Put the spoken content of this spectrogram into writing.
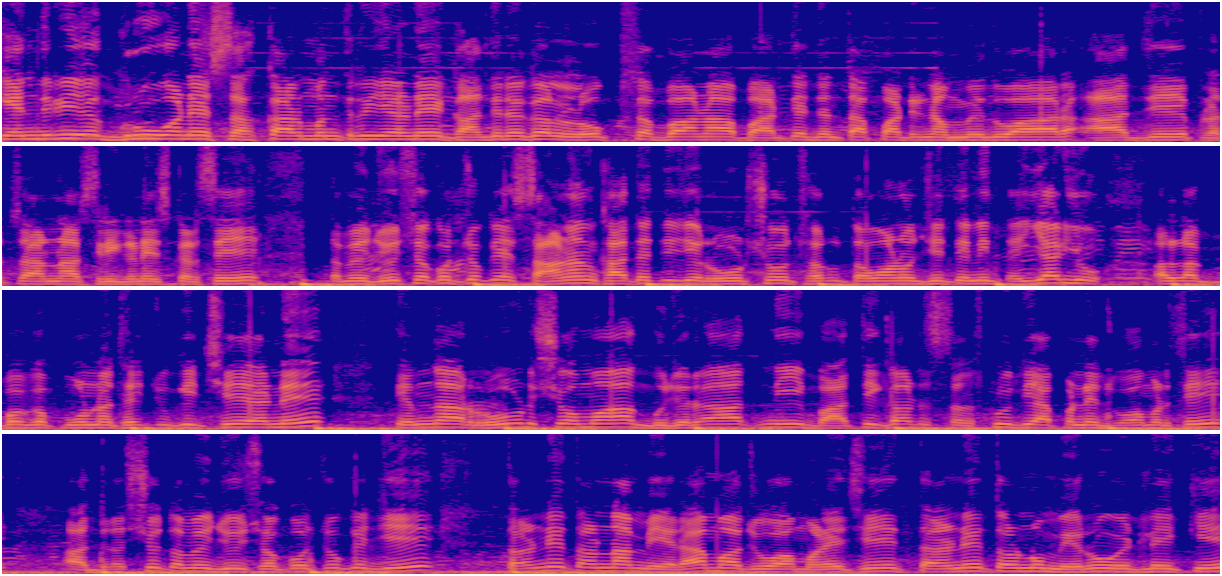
કેન્દ્રીય ગૃહ અને સહકાર મંત્રી અને ગાંધીનગર લોકસભાના ભારતીય જનતા પાર્ટીના ઉમેદવાર આજે પ્રચારના શ્રી ગણેશ કરશે. તમે જોઈ શકો છો કે સાણંદ ખાતેથી જે રોડ શો શરૂ થવાનો છે, તેની તૈયારીઓ લગભગ પૂર્ણ થઈ ચૂકી છે અને તેમના રોડ શોમાં ગુજરાતની ભાતીગઢ સંસ્કૃતિ આપણને જોવા મળશે. આ દ્રશ્યો તમે જોઈ શકો છો કે જે તરણેતરના મેળામાં જોવા મળે છે. તરણેતરનો મેળો એટલે કે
